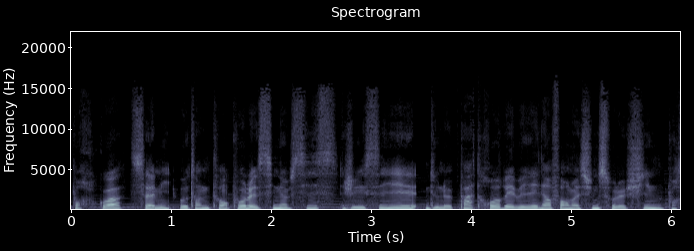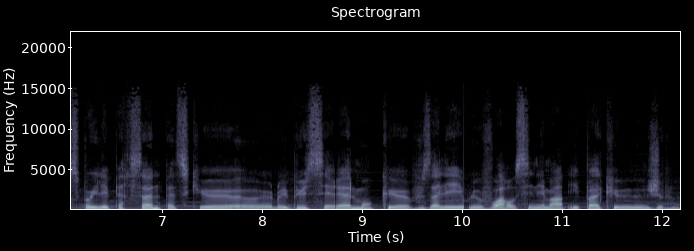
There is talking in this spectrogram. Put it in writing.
pourquoi ça a mis autant de temps. Pour le synopsis, j'ai essayé de ne pas trop révéler d'informations sur le film pour spoiler personne, parce que euh, le but c'est réellement que vous allez le voir au cinéma et pas que je vous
